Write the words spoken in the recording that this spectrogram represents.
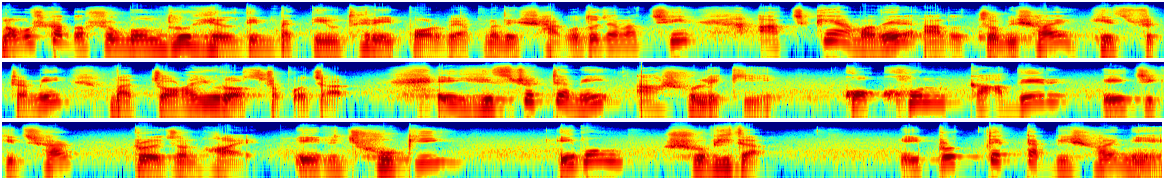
নমস্কার দর্শক বন্ধু হেলথ ইম্প্যাক্ট ইউথের এই পর্বে আপনাদের স্বাগত জানাচ্ছি। আজকে আমাদের আলোচ্য বিষয় হিস্ট্রিকটামি বা জরায়ুর অস্ত্রোপচার। এই হিস্ট্রিকটামি আসলে কি? কখন, কাদের এই চিকিৎসার প্রয়োজন হয়? এর ঝুঁকি এবং সুবিধা এই প্রত্যেকটা বিষয় নিয়ে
